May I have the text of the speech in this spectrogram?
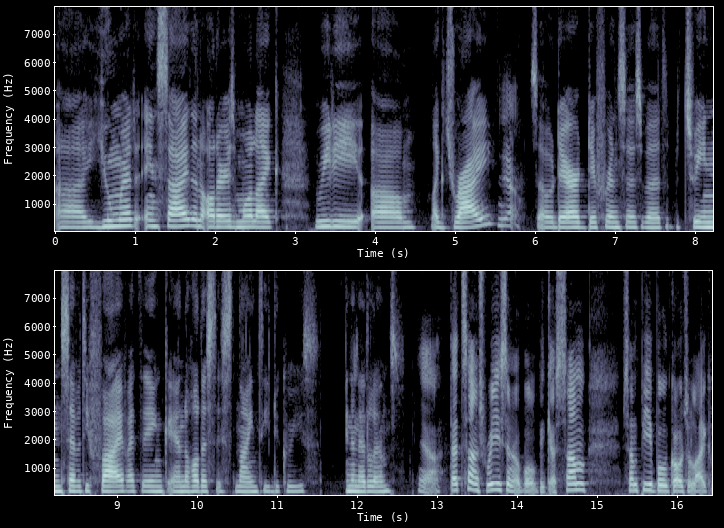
uh, humid inside, and the other is more like really um, like dry. Yeah. So there are differences, but between 75, I think, and the hottest is 90 degrees in the Netherlands. Yeah, that sounds reasonable because some some people go to like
